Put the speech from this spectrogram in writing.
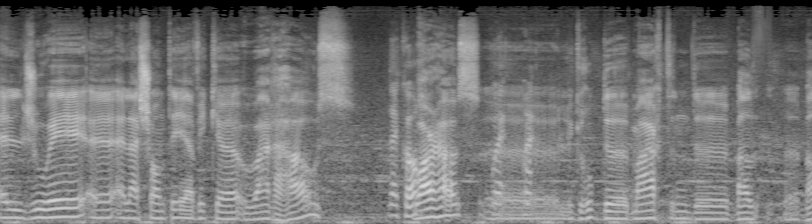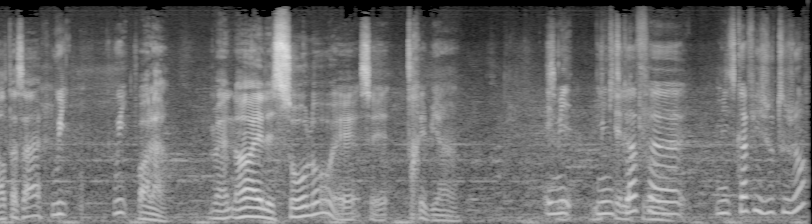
Elle jouait, euh, elle a chanté avec euh, Warhouse. D'accord. Warhouse, euh, le groupe de Martin de Balthazar. Oui, oui. Voilà. Maintenant, elle est solo et c'est très bien. Et Mitskov, il joue toujours?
